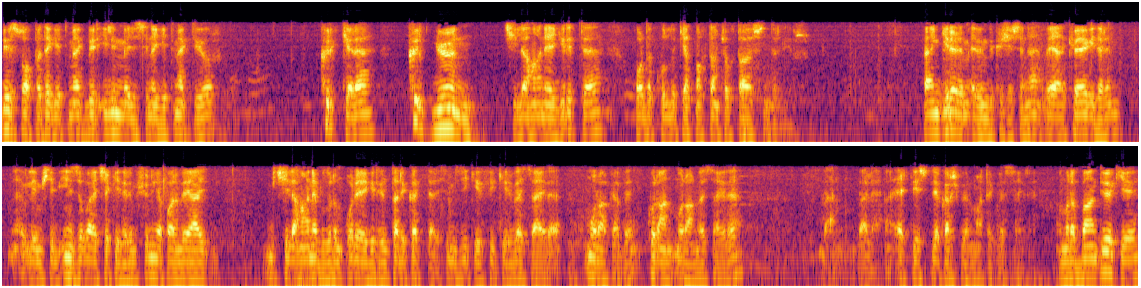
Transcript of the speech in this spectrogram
Bir sohbete gitmek, bir ilim meclisine gitmek diyor. 40 kere, 40 gün çilehaneye girip de orada kulluk yapmaktan çok daha üstündür diyor. Ben girerim evin bir köşesine veya köye giderim. Ne bileyim işte bir inzivaya çekilirim, şunu yaparım veya bir çilehane bulurum, oraya girerim, tarikat dersim, zikir, fikir vesaire, murakabe, Kur'an, Muran vesaire. Ben böyle etliye sütlüye karışmıyorum artık vesaire. Ama Rabbani diyor ki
